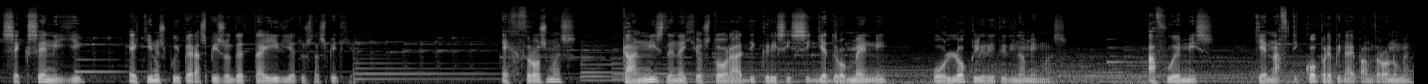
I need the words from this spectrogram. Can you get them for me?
σε ξένη γη εκείνους που υπερασπίζονται τα ίδια τους τα σπίτια. Εχθρός μας, κανείς δεν έχει ως τώρα αντικρίσει συγκεντρωμένη ολόκληρη τη δύναμή μας. Αφού εμείς και ναυτικό πρέπει να επανδρώνουμε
